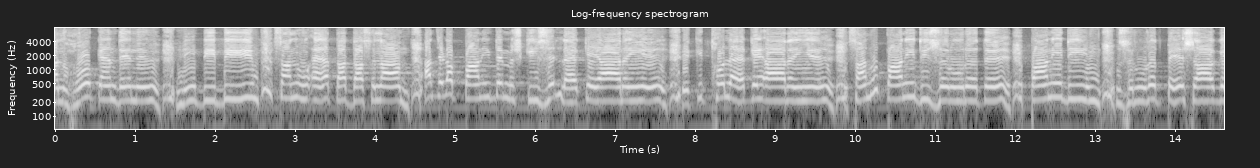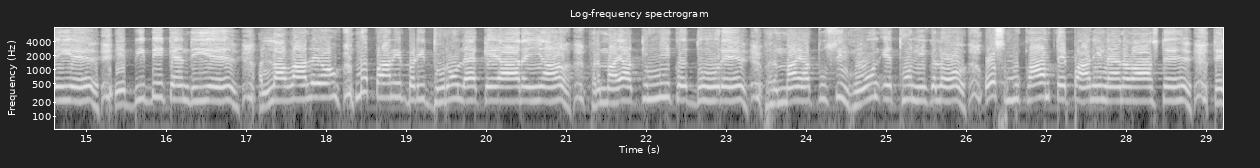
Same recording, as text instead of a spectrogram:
عنہ کہندے نے، نی بی بی سانو ایتا دسنا آ جڑا پانی دے مشکیزے لے کے آ رہی ہیں، یہ کتھوں لے کے آ رہی ہیں۔ سانو پانی دی ضرورت ہے، پانی دی ضرورت پیش آ گئی ہے۔ یہ بی بی کہندی ہے، اللہ والے ہو میں پانی بڑی دوروں لے کے آ رہی ہاں۔ فرمایا، کنی کو دور ہے؟ فرمایا، تسی ہون ایتھوں نکلو اس مقام تے پانی لین واسطے تے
